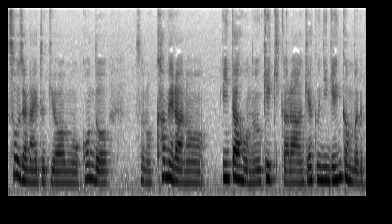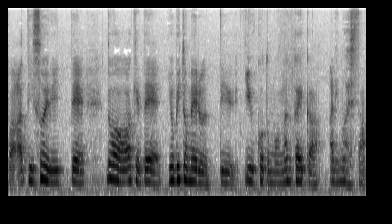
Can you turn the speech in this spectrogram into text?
そうじゃない時はもう今度そのカメラのインターホンの受け機から逆に玄関までバーって急いで行ってドアを開けて呼び止めるっていうことも何回かありました。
